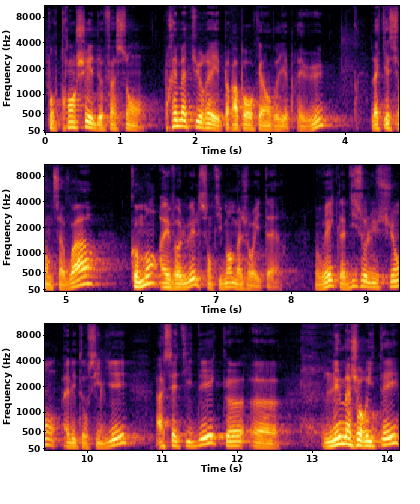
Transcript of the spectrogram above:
pour trancher de façon prématuré par rapport au calendrier prévu, la question de savoir comment a évolué le sentiment majoritaire. Vous voyez que la dissolution, elle est aussi liée à cette idée que euh, les majorités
